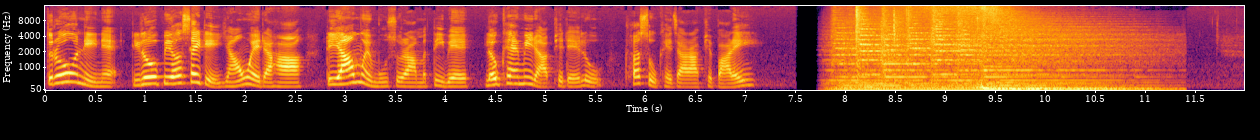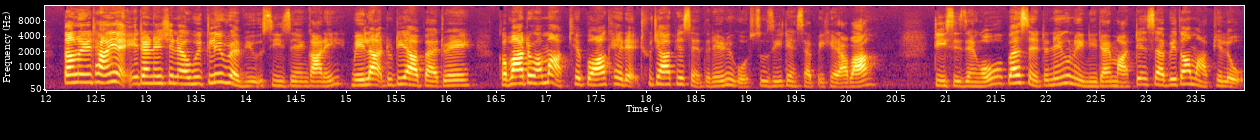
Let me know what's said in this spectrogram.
သူတို့အနေနဲ့ဒီလိုပြောစိတ်တွေရောင်းဝယ်တာဟာတရားမဝင်မှုဆိုတာမသိပဲလောက်ခဲမိတာဖြစ်တယ်လို့ထွက်ဆိုခဲ့ကြတာဖြစ်ပါတယ်။တန်လွင်ထိုင်းရဲ့ International Weekly Review အစီအစဉ်ကနေမေလဒုတိယပတ်တွင်ကမ္ဘာတစ်ဝန်းမှာဖြစ်ပွားခဲ့တဲ့ထူးခြားဖြစ်စဉ်သတင်းတွေကိုစူးစီးတင်ဆက်ပေးခဲ့တာပါ။ ဒီစီဇန်ကိုပတ်စဉ်တနင်္ဂနွေနေ့တိုင်းမှာတင်ဆက်ပေးသွားမှာဖြစ်လို့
